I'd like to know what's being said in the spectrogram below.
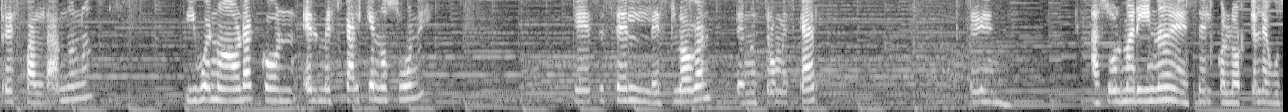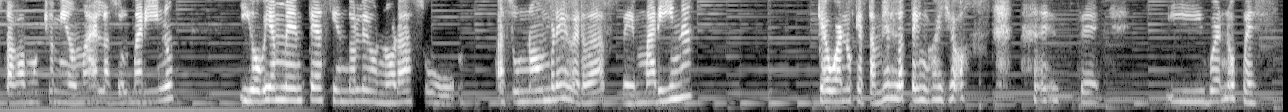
respaldándonos. Y bueno, ahora con el mezcal que nos une, que ese es el eslogan de nuestro mezcal. Eh, azul marina es el color que le gustaba mucho a mi mamá, el azul marino. Y obviamente haciéndole honor a su, a su nombre, ¿verdad? De Marina. Qué bueno que también lo tengo yo. este, y bueno, pues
